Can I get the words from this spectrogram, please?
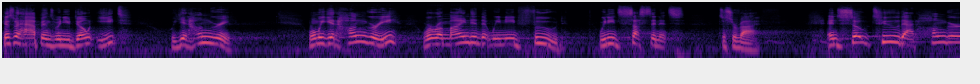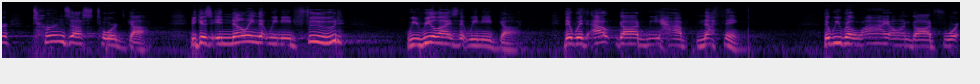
guess what happens when you don't eat? We get hungry. When we get hungry, we're reminded that we need food, we need sustenance to survive. And so, too, that hunger turns us towards God. Because in knowing that we need food, we realize that we need God. That without God, we have nothing. That we rely on God for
